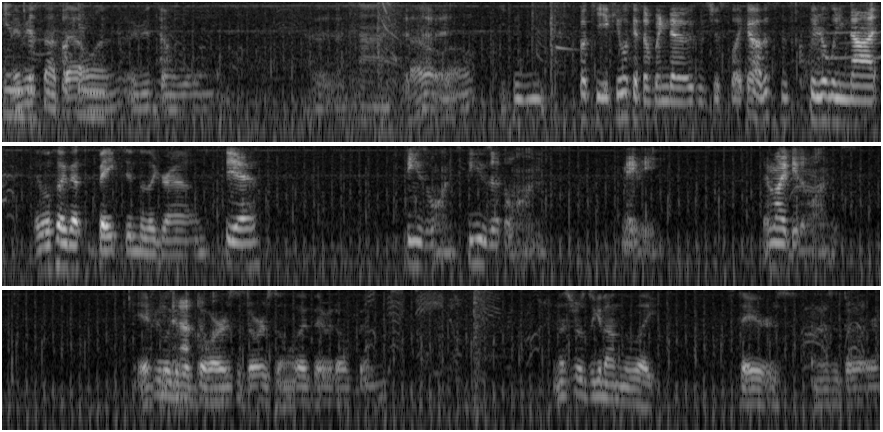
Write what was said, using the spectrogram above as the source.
in Maybe the it's not fucking... that one. Maybe it's some of the ones. Uh, That's not, I don't it. know. You can, look, if you look at the windows, it's just like, oh, this is clearly not. It looks like that's baked into the ground. Yeah. These ones. These are the ones. Maybe. They might be the ones. Yeah, if you These look at the the doors, ones. the doors don't look like they would open. Unless you're supposed to get on the like stairs and there's a door.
